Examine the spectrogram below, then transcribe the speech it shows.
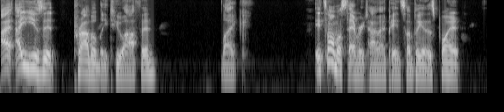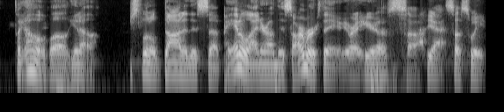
I I use it probably too often. Like it's almost every time I paint something at this point. It's like, oh well, you know, just a little dot of this uh, panel liner on this armor thing right here. So yeah, so sweet.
